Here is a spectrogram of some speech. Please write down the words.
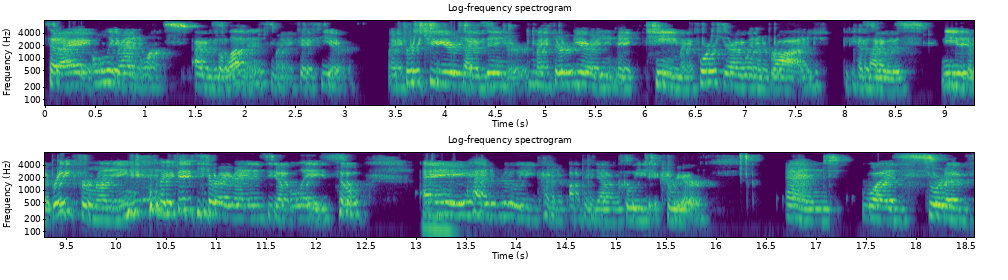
Said, I only ran it once. I was 11. It's my fifth year. My first two years I was injured. My third year I didn't make the team. My fourth year I went abroad because I was needed a break from running. my fifth year I ran NCAA. So I had a really kind of up and down collegiate career and was sort of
